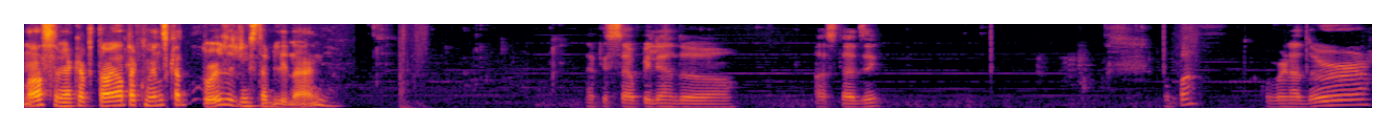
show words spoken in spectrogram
Nossa, minha capital ela tá com menos 14 de instabilidade. É porque saiu pilhando as cidades aí. Opa! Governador.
